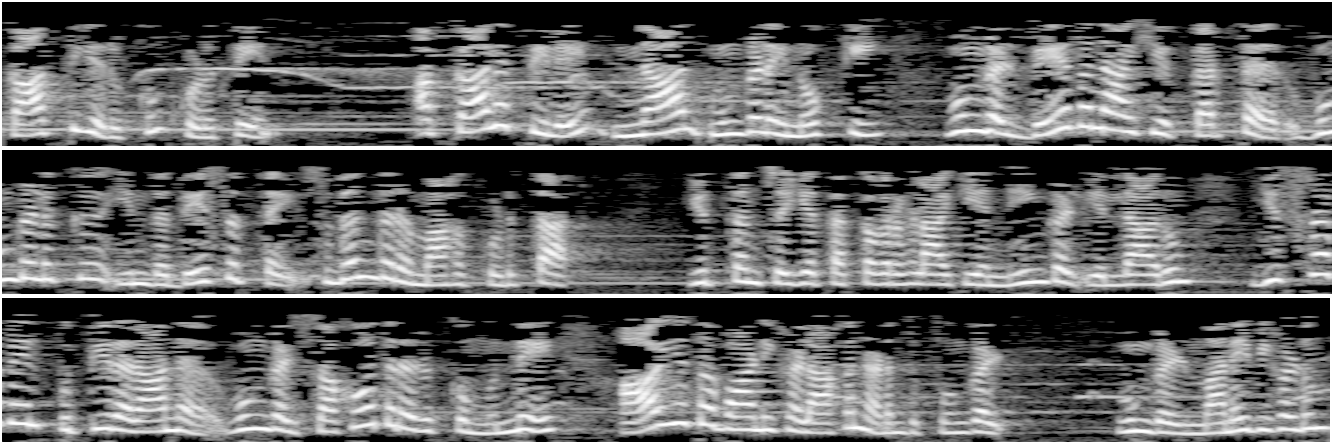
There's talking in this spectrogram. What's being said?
காத்தியருக்கும் கொடுத்தேன். அக்காலத்திலே நான் உங்களை நோக்கி உங்கள் தேவனாகிய கர்த்தர் உங்களுக்கு இந்த தேசத்தை சுதந்திரமாக கொடுத்தார். யுத்தம் செய்யத்தக்கவர்களாகிய நீங்கள் எல்லாரும் இஸ்ரவேல் புத்திரரான உங்கள் சகோதரருக்கு முன்னே ஆயுதபாணிகளாக நடந்து போங்கள். உங்கள் மனைவிகளும்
